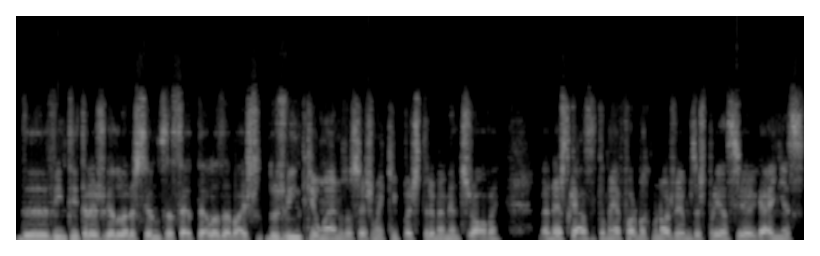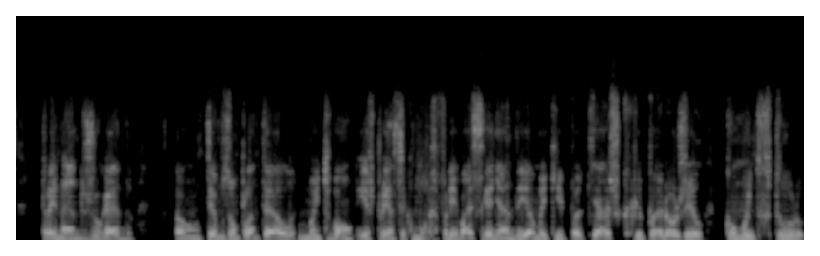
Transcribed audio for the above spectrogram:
de 23 jogadoras, sendo 17 delas abaixo dos 21 anos, ou seja, uma equipa extremamente jovem. Mas neste caso, também a forma como nós vemos, a experiência ganha-se treinando, jogando, então temos um plantel muito bom e a experiência, como referi, vai-se ganhando e é uma equipa que acho que para o Gil com muito futuro.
